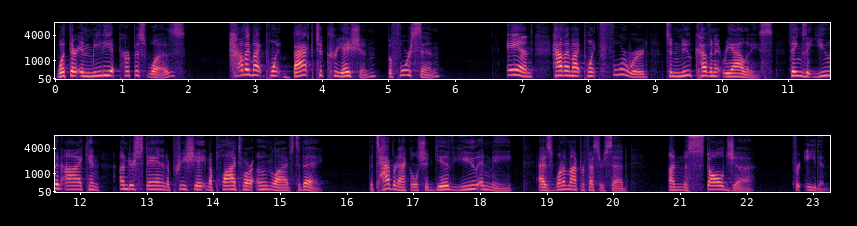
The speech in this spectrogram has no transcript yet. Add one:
what their immediate purpose was, how they might point back to creation before sin, and how they might point forward to new covenant realities, things that you and I can understand and appreciate and apply to our own lives today. The tabernacle should give you and me, as one of my professors said, a nostalgia for Eden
